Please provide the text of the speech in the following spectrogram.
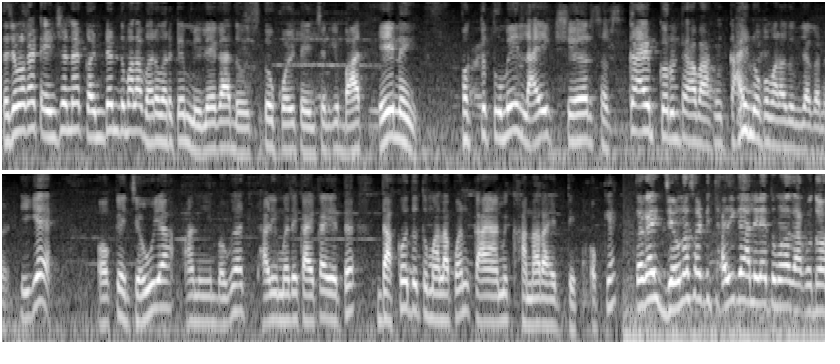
त्याच्यामुळे काय टेन्शन नाही कंटेंट तुम्हाला बरोबर काही मिलेगा दोस्तो कोई टेन्शन की बात हे नाही. फक्त तुम्ही लाईक शेअर सबस्क्राईब करून ठेवा बाकी काही नको मला तुमच्याकडनं ठीक आहे? ओके जेवूया आणि बघूया थाळीमध्ये काय काय येतं. दाखवतो तुम्हाला पण काय आम्ही खाणार आहेत ते ओके तर काही जेवणासाठी थाळी काय आलेली आहे तुम्हाला दाखवतो.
